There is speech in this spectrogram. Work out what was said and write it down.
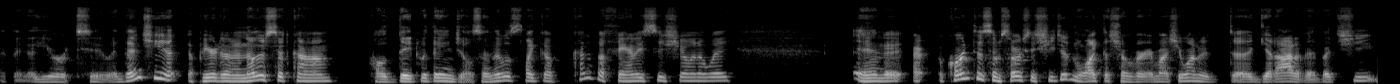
I think, a year or two, and then she appeared on another sitcom called Date with Angels, and it was like a kind of a fantasy show in a way. And uh, according to some sources, she didn't like the show very much. She wanted to get out of it, but she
